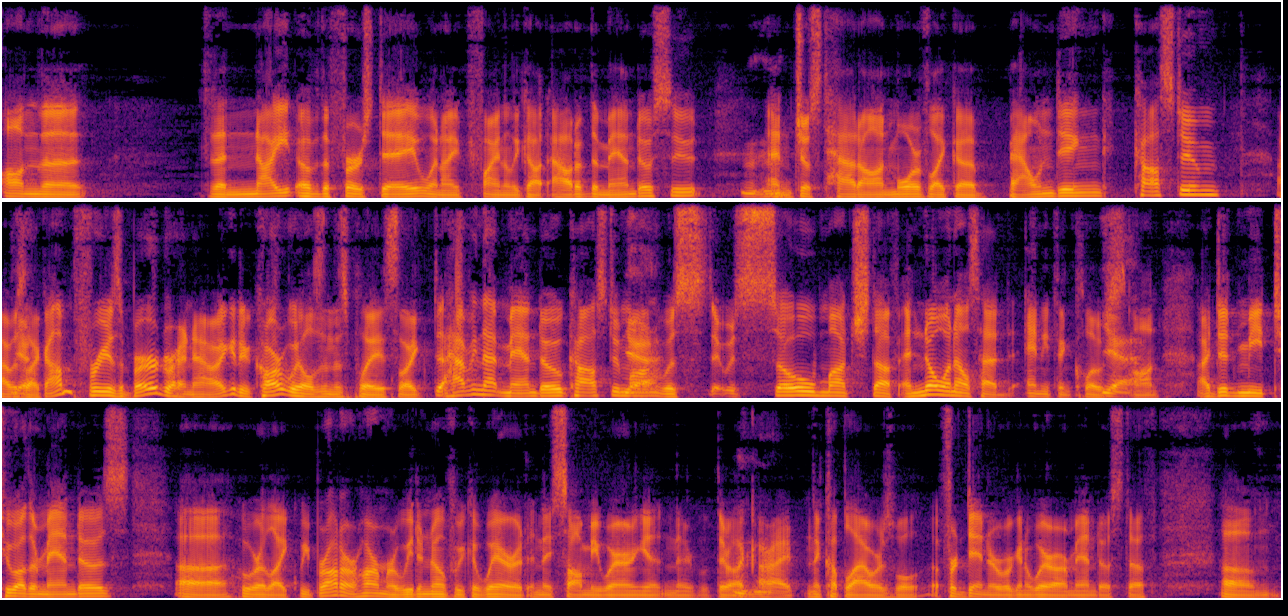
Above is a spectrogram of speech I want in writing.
on the the night of the first day when I finally got out of the Mando suit Mhm. and just had on more of like a bounding costume. I was Yeah. like, I'm free as a bird right now. I could do cartwheels in this place. Like having that Mando costume Yeah. on was it was so much stuff, and no one else had anything close Yeah. on. I did meet two other Mandos uh, who were like, "We brought our armor. We didn't know if we could wear it," and they saw me wearing it, and they're they're like, Mhm. "All right, in a couple hours, we'll for dinner we're gonna wear our Mando stuff." Um,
